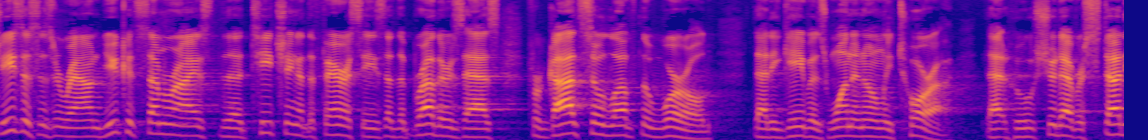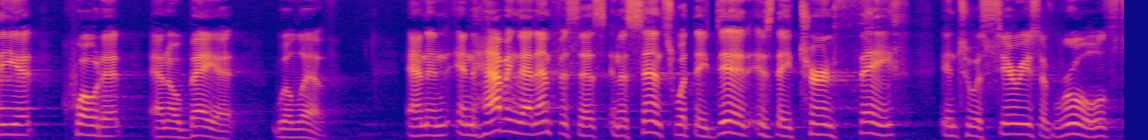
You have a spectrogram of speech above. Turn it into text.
Jesus is around, you could summarize the teaching of the Pharisees, of the brothers, as For God so loved the world that he gave his one and only Torah, that who should ever study it, quote it, and obey it will live. And in, in having that emphasis, in a sense, what they did is they turned faith into a series of rules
